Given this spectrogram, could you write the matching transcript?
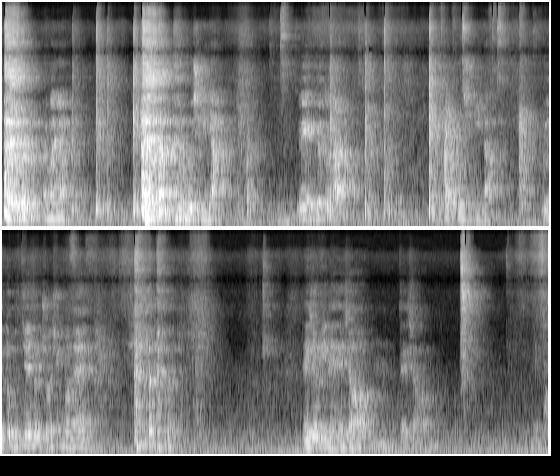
얼마냐? 50이냐? 왜 몇 도다? 52다 그리고 또 문제에서 주어진 거는 내적이네 내적 음, 내적 내적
